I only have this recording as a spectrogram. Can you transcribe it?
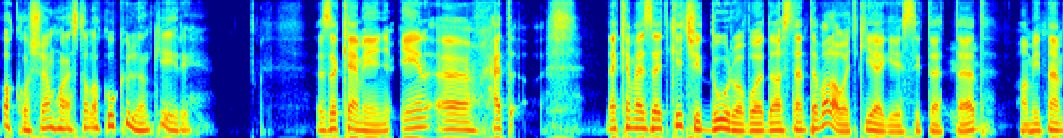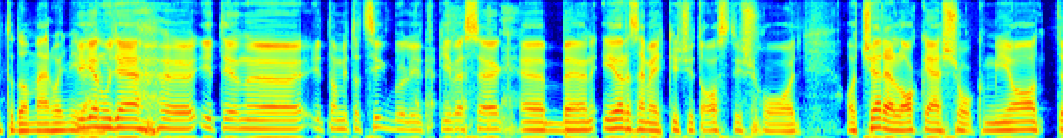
akkor sem, ha ezt a lakó külön kéri. Ez a kemény. Én, ö, hát nekem ez egy kicsit durva volt, de aztán te valahogy kiegészítetted, amit nem tudom már, hogy mivel. Igen, ugye itt én, itt amit a cikkből itt kiveszek, ebben érzem egy kicsit azt is, hogy a csere lakások miatt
